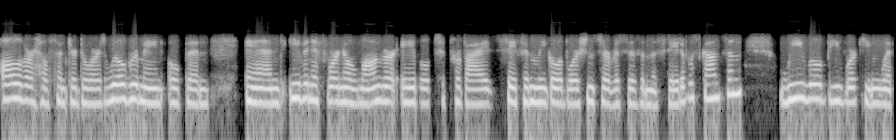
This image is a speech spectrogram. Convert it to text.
all of our health center doors will remain open. And even if we're no longer able to provide safe and legal abortion services in the state of Wisconsin, we will be working with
